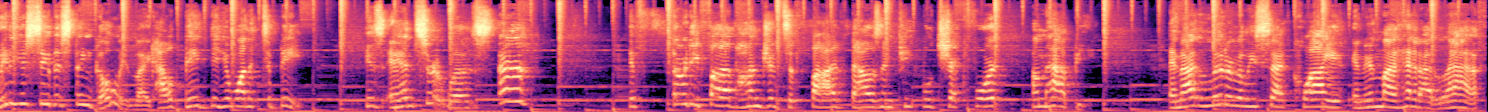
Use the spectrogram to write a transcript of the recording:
where do you see this thing going? Like, how big do you want it to be? His answer was, eh, if 3,500 to 5,000 people check for it, I'm happy. And I literally sat quiet and in my head I laughed.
